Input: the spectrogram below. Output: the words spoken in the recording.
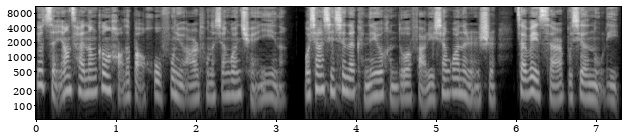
又怎样才能更好的保护妇女儿童的相关权益呢？我相信现在肯定有很多法律相关的人士在为此而不懈的努力。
